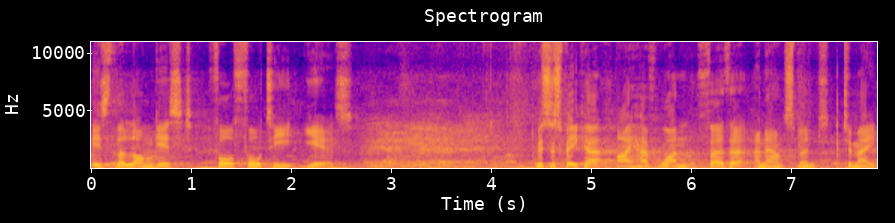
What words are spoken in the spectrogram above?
is the longest for 40 years. Mr. Speaker, I have one further announcement to make.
